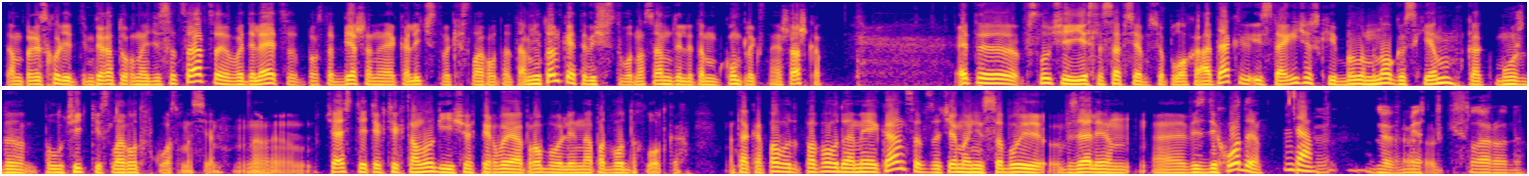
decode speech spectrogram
там происходит температурная диссоциация, выделяется просто бешеное количество кислорода. Там не только это вещество, на самом деле там комплексная шашка. Это в случае, если совсем все плохо. А так, исторически было много схем, как можно получить кислород в космосе. Э, часть этих технологий еще впервые опробовали на подводных лодках. Так, а по, по поводу американцев, зачем они с собой взяли э, вездеходы? Да. Да, вместо кислорода.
